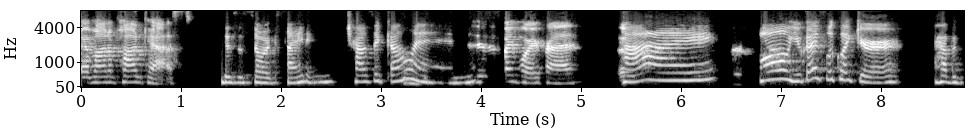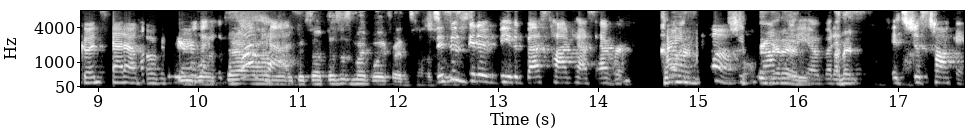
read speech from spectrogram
I'm on a podcast this is so exciting how's it going this is my boyfriend hi oh you guys look like you're have a good setup over here. Like the podcast. This is my boyfriend's house. This is going to be the best podcast ever. Come on. She's on video, but it's, it's just talking,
